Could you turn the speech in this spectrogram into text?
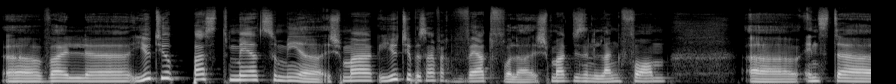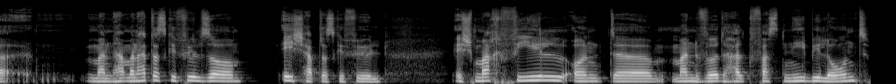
Äh, weil äh, YouTube passt mehr zu mir. Ich mag, YouTube ist einfach wertvoller. Ich mag diesen Langform. Äh, Insta, man, man hat das Gefühl so, ich habe das Gefühl, ich mache viel und äh, man wird halt fast nie belohnt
